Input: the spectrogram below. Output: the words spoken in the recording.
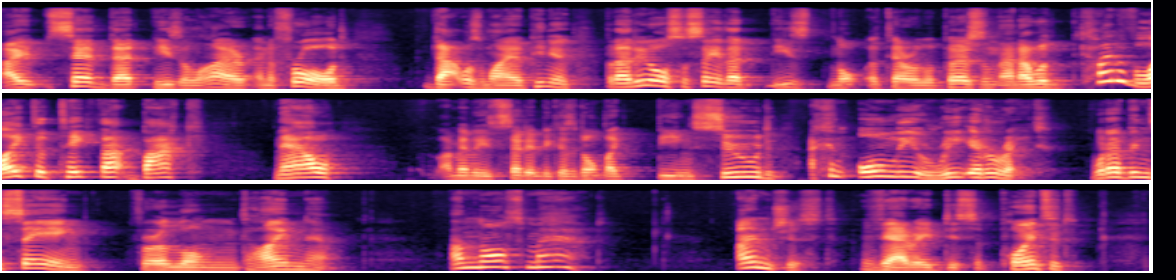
I said that he's a liar and a fraud that was my opinion. But I did also say that he's not a terrible person, and I would kind of like to take that back now. I merely said it because I don't like being sued. I can only reiterate what I've been saying for a long time now. I'm not mad. I'm just very disappointed.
